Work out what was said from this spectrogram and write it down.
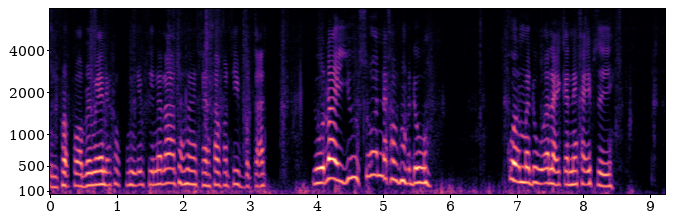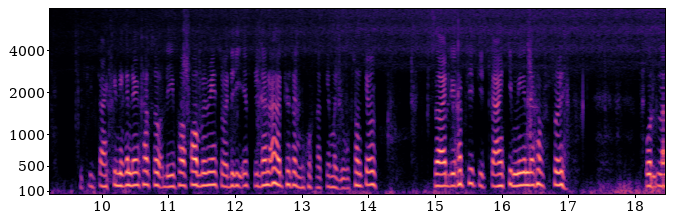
คุณพ่อพ่อแม่แม่นะครับคุณเอฟซีนั่นละท่านนะครับที่ประกาศ อยู่ไร่อยู่สวนนะครับ มาดูกล้วยมาดูอะไรกันนะครับเอฟซีติดตามคลิปนี้กันนะครับสวัสดีพ่อพ่อแม่แม่สวัสดีเอฟซีนะนะทุกท่านทุกคนที่มาอยู่กับช่องเจ้าสวัสดีครับที่ติดตามคลิปนี้กันนะครับช่วยกดไล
